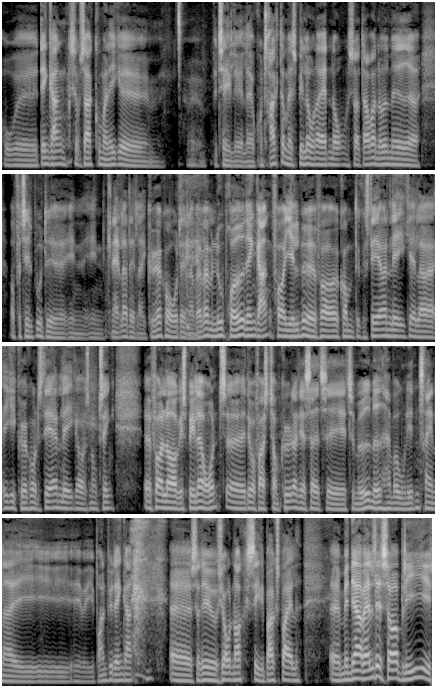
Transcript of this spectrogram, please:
og øh, dengang, som sagt, kunne man ikke... Øh, betale eller lave kontrakter med spillere under 18 år, så der var noget med at, at få tilbudt øh, en, en knallert eller et kørekort, eller hvad, hvad man nu prøvede dengang for at hjælpe for at komme til stereoanlæg, eller ikke i kørekort, stereoanlæg og sådan nogle ting, øh, for at lokke spillere rundt. Det var faktisk Tom Køller, jeg sad til, til møde med. Han var U19-træner i, i, i Brøndby dengang, så det er jo sjovt nok set i bagspejlet. Men jeg valgte så at blive i,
